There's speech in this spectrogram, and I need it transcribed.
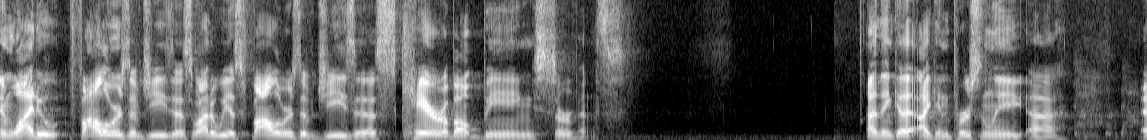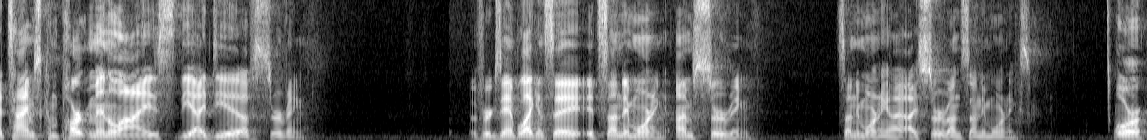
And why do followers of Jesus, why do we as followers of Jesus care about being servants? I think uh, I can personally, uh, at times, compartmentalize the idea of serving. For example, I can say, It's Sunday morning, I'm serving. Sunday morning, I, I serve on Sunday mornings. Or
